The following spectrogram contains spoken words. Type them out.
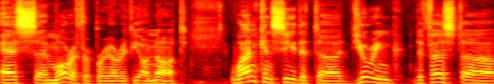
as uh, more of a priority or not, one can see that uh, during the first uh,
